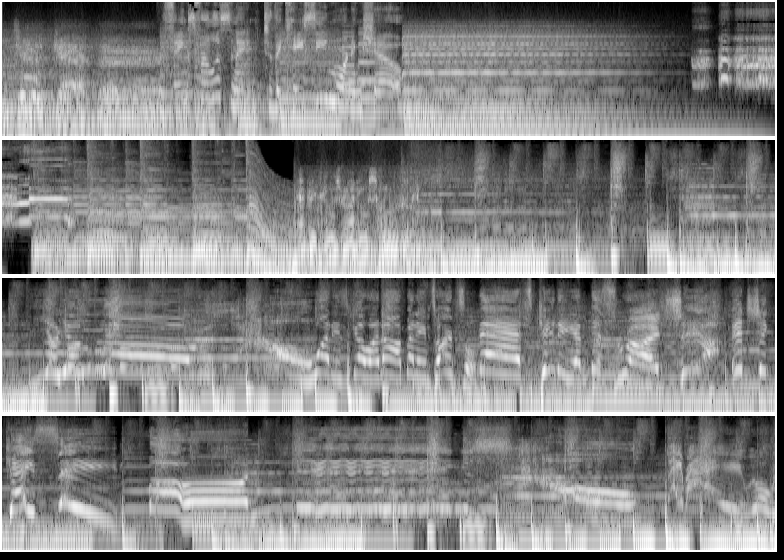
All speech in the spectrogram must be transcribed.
come together. Thanks for listening to the KC Morning Show. Everything's running smoothly. Yo, yo, yo! Yo! What is going on? My name's Hartzell. That's Kitty, and this right here, it's your KC Morning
